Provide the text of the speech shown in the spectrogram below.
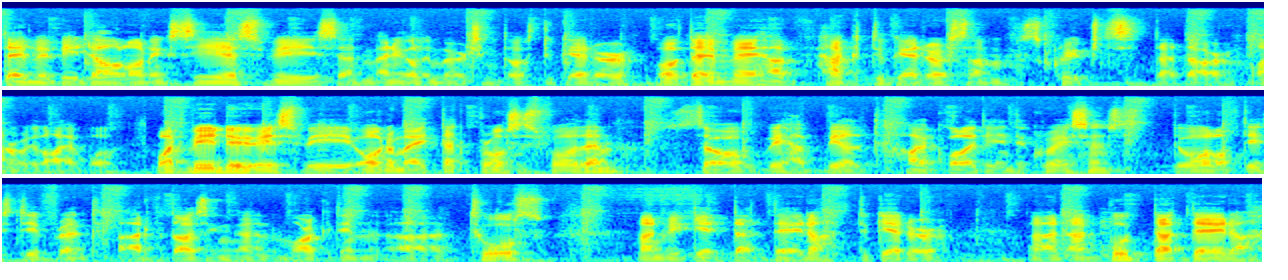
They may be downloading CSVs and manually merging those together, or they may have hacked together some scripts that are unreliable. What we do is we automate that process for them. So we have built high quality integrations to all of these different advertising and marketing uh, tools, and we get that data together and, and put that data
